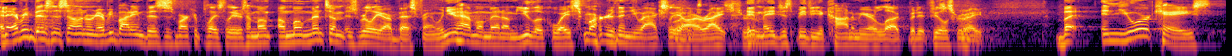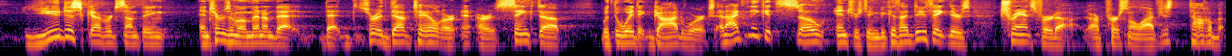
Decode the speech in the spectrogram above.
And every business owner and everybody in business marketplace leaders, a, a, momentum is really our best friend. When you have momentum, you look way smarter than you actually right. are, right? It may just be the economy or luck, but it feels great. But in your case, you discovered something in terms of momentum that, that sort of dovetailed or, or synced up with the way that God works. And I think it's so interesting because I do think there's transfer to our personal life. Just talk about,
